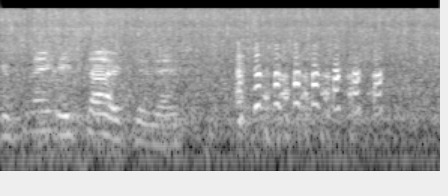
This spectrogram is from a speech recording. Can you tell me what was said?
completely soaked in this.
